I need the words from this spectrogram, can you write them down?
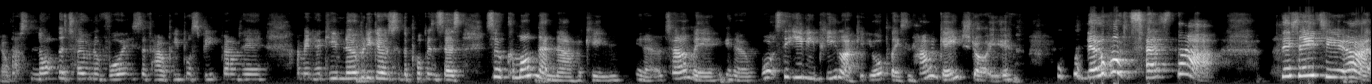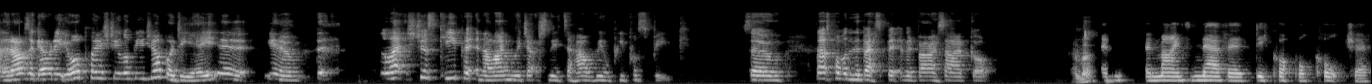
no. that's not the tone of voice of how people speak around here. I mean, Hakeem, nobody goes to the pub and says, so come on then now, Hakeem, you know, tell me, you know, what's the EVP like at your place and how engaged are you? no one says that they say to you, all right, then how's it going at your place? Do you love your job or do you hate it? You know, let's just keep it in a language actually to how real people speak. So that's probably the best bit of advice I've got. Emma? And, and mine's never decouple culture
